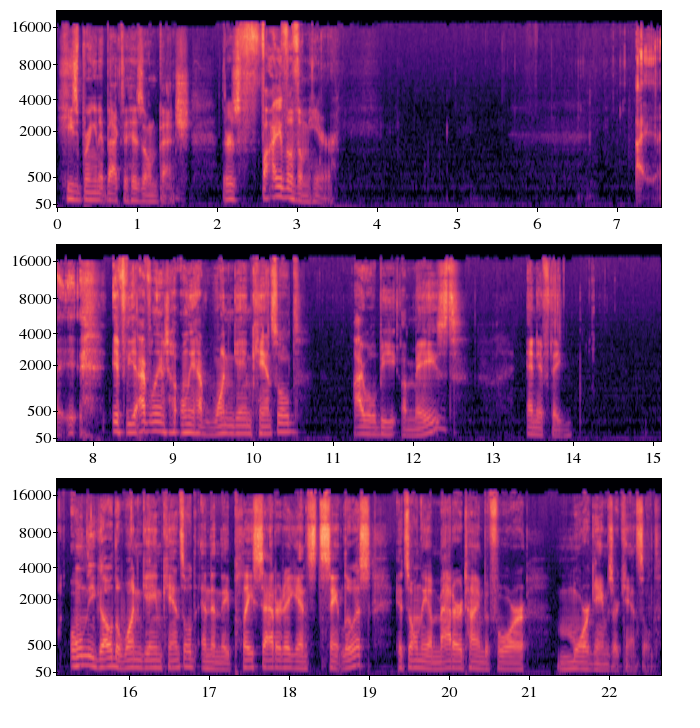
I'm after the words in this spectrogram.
he's bringing it back to his own bench. There's five of them here. I, I, if the Avalanche only have one game canceled, I will be amazed. And if they only go the one game canceled and then they play Saturday against St. Louis, it's only a matter of time before more games are canceled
